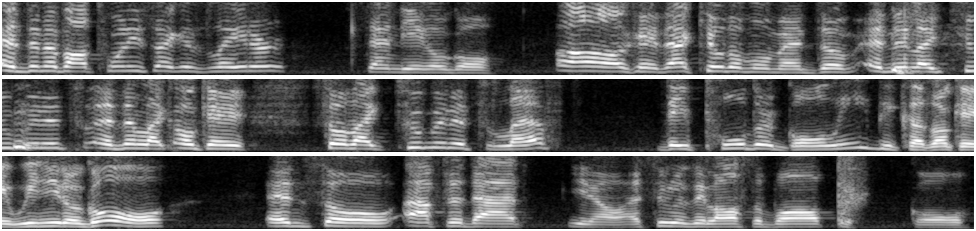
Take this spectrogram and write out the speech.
and then about twenty seconds later, San Diego goal. Oh, okay, that killed the momentum. And then like two minutes, and then like okay, so like two minutes left, they pull their goalie because okay, we need a goal, and so after that, you know, as soon as they lost the ball, pff, goal,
